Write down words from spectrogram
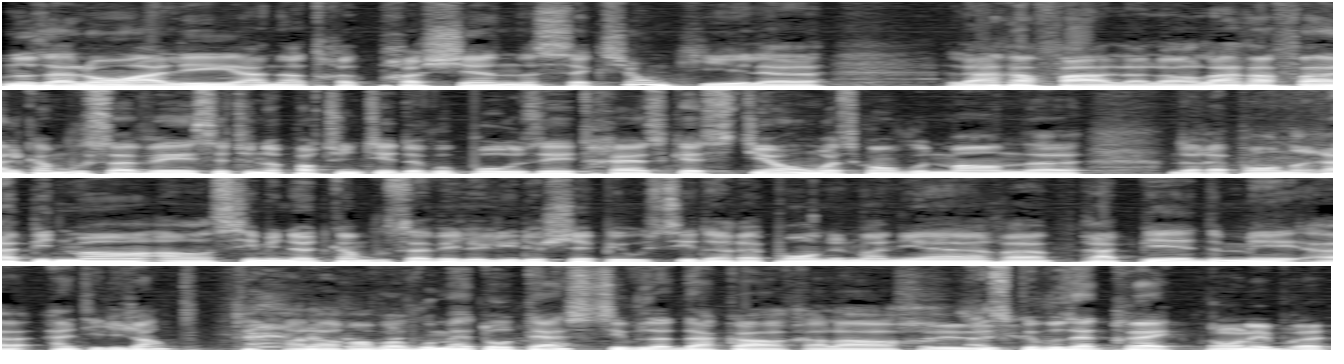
Nous allons aller à notre prochaine section qui est la, la rafale. Alors, la rafale, comme vous savez, c'est une opportunité de vous poser 13 questions où est-ce qu'on vous demande euh, de répondre rapidement en 6 minutes. Comme vous savez, le leadership est aussi de répondre d'une manière euh, rapide mais euh, intelligente. Alors, on va vous mettre au test si vous êtes d'accord. Alors, est-ce que vous êtes prêts? On est prêt.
